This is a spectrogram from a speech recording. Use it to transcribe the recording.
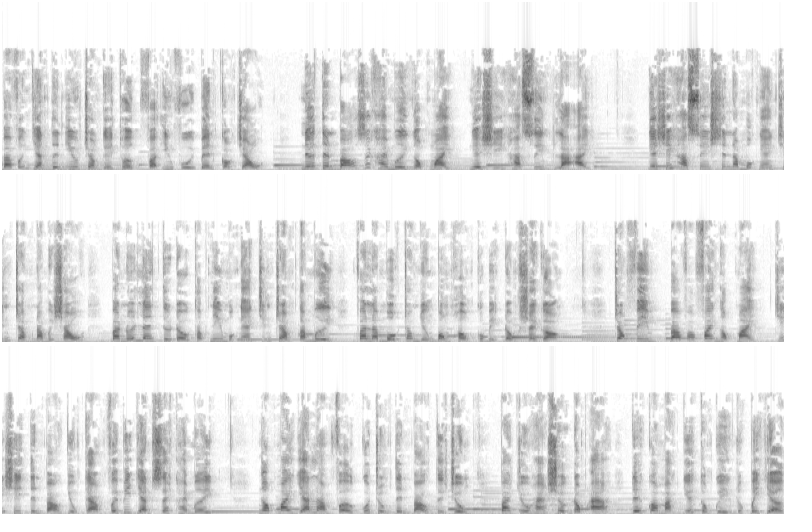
bà vẫn dành tình yêu cho nghệ thuật và yên vui bên con cháu. Nữ tình báo Z20 Ngọc Mai, nghệ sĩ Hà Xuyên là ai? Nghệ sĩ Hà Xuyên sinh năm 1956, bà nổi lên từ đầu thập niên 1980 và là một trong những bông hồng của biệt động Sài Gòn. Trong phim, bà vào vai Ngọc Mai, chiến sĩ tình báo dũng cảm với bí danh Z20. Ngọc Mai giả làm vợ của trung tình báo Từ Trung, bà chủ hãng Sơn Đông Á để qua mặt dưới cầm quyền lúc bấy giờ.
